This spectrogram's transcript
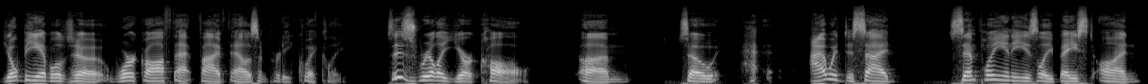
You'll be able to work off that 5000 pretty quickly. So this is really your call. Um, so I would decide simply and easily based on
